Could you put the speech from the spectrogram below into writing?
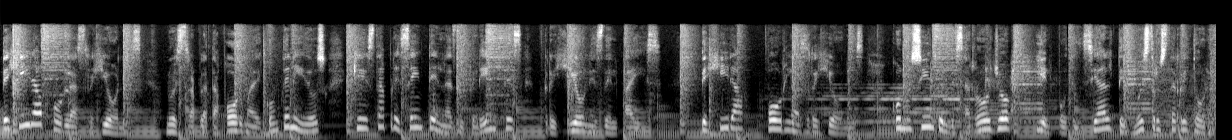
De gira por las regiones, nuestra plataforma de contenidos que está presente en las diferentes regiones del país de gira por las regiones, conociendo el desarrollo y el potencial de nuestros territorios.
